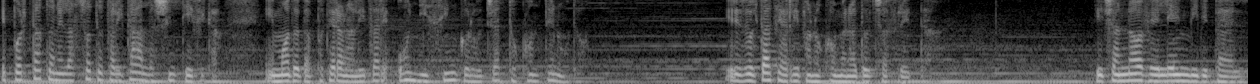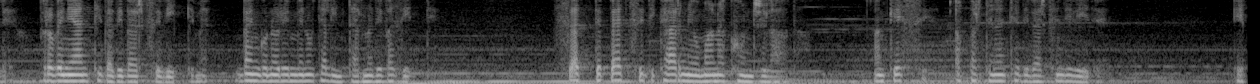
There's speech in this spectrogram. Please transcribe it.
e portato nella sua totalità alla scientifica, in modo da poter analizzare ogni singolo oggetto contenuto. I risultati arrivano come una doccia fredda 19 lembi di pelle provenienti da diverse vittime vengono rinvenuti all'interno dei vasetti. Sette pezzi di carne umana congelata, anch'essi appartenenti a diversi individui, e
